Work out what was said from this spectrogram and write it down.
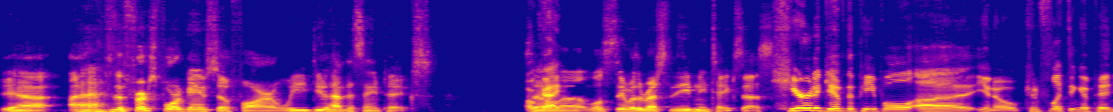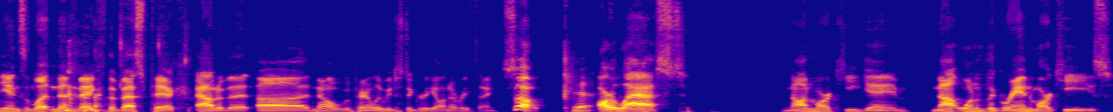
Yeah. Uh, the first four games so far, we do have the same picks. So, Okay. uh, we'll see where the rest of the evening takes us. here to give the people uh you know conflicting opinions and letting them make the best pick out of it uh no apparently we just agree on everything so Yeah. our last non-marquee game not one of the grand marquees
